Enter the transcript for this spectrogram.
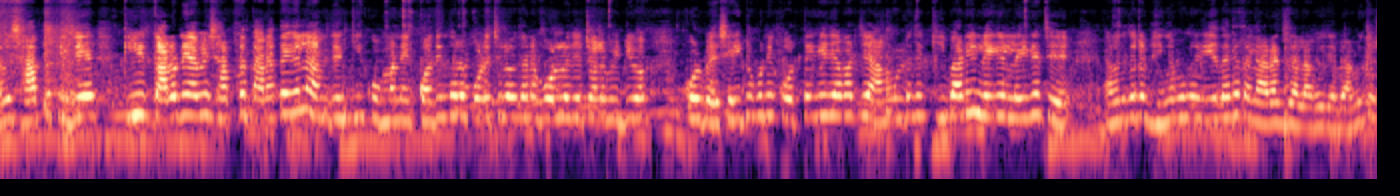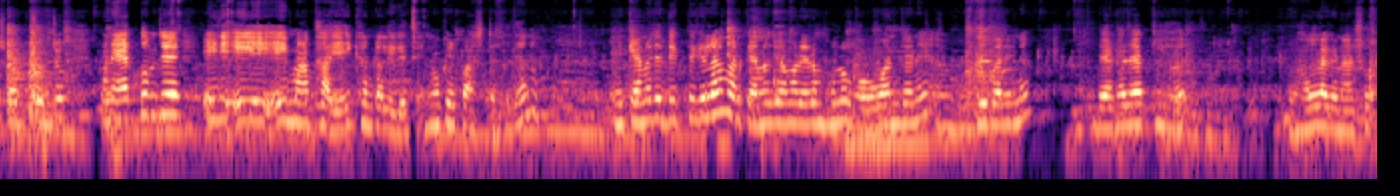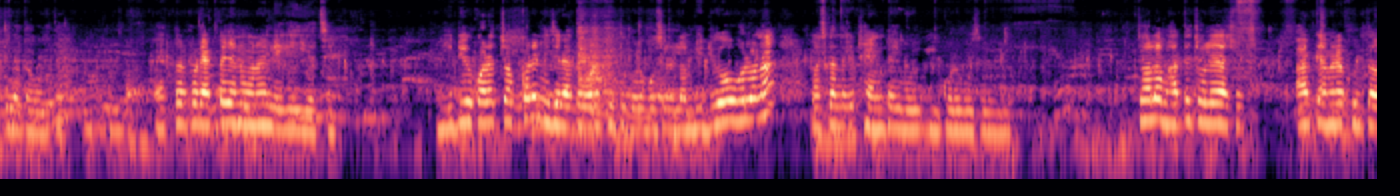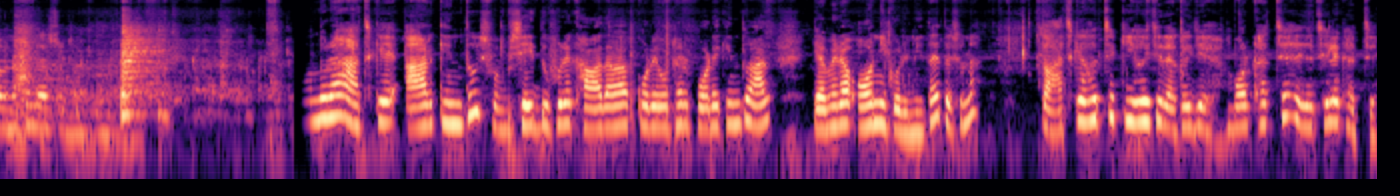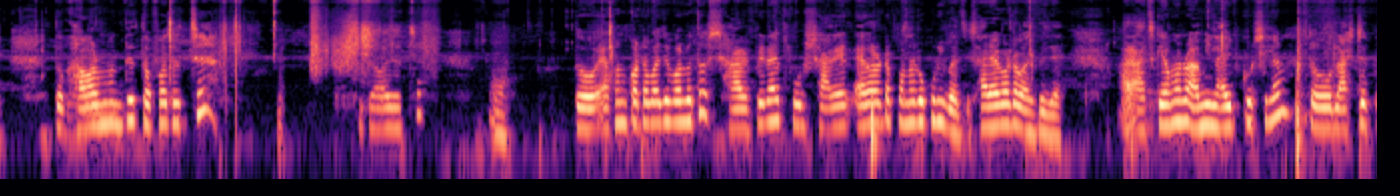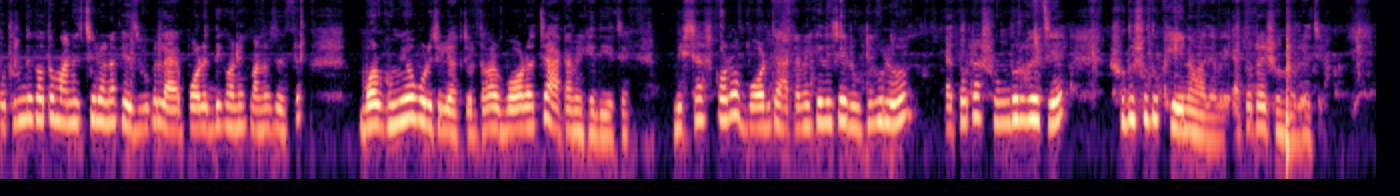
আমি সাপ কি যে কি কারণে আমি সাপটা তাড়াতে গেলাম, যে কি মানে কদিন ধরে পড়েছিল ওখানে বলল যে, চলো ভিডিও করবে। সেইটুকুনি করতে গিয়ে যে আমার যে আঙুলটা যে কী বাড়ি লেগে লেগেছে এখন যদি ওটা ভেঙে ভেঙে গিয়ে থাকে তাহলে আর এক জ্বালা হয়ে যাবে। আমি তো সব সহ্য মানে একদম যে এই যে এই- এই মাথায়, এইখানটা লেগেছে নোকের পাশটাতে, জানো? আমি কেন যে দেখতে গেলাম আর কেন যে আমার এরম হলো, ভগবান জানে, আমি বুঝতে পারি না। দেখা যাক কি হয়। ভালো লাগে না, সত্যি কথা বলতে। একটার পর একটা যেন মনে হয় লেগেই আছে ভিডিও করার চক্করে নিজের এত বড় ক্ষতি করে বসে রইলাম। ভিডিওও হলো না, মাঝখান থেকে ঠ্যাংটাই ই করে বসে রইল। চলো, ভাতে চলে আসো। আর ক্যামেরা খুলতে হবে না, চলে আসো। বন্ধুরা, আজকে আর কিন্তু সেই দুপুরে খাওয়া দাওয়া করে ওঠার পরে কিন্তু আর ক্যামেরা অনই করিনি, তাই তো শোনা তো আজকে হচ্ছে কি হয়েছে দেখো, এই যে বর খাচ্ছে, এই যে ছেলে খাচ্ছে। তো খাওয়ার মধ্যে তফাৎ হচ্ছে আওয়াজ হচ্ছে ও, তো এখন কটা বাজে বলো তো? সাড়ে প্রায় পুর- সাড়ে এগারোটা পনেরো কুড়ি বাজে, সাড়ে এগারোটা বাজতে যায়। আর আজকে আমার, আমি লাইভ করছিলাম, তো লাস্টে প্রথম দিকে অত মানুষ ছিল না ফেসবুকে পরের দিকে অনেক মানুষ এসেছে। বর ঘুমিয়েও পড়েছিল একচোট তারপর বর হচ্ছে আটা মেখে দিয়েছে। বিশ্বাস করো, বর যে আটা মেখে দিয়েছে রুটিগুলো এতটা সুন্দর হয়েছে, শুধু শুধু খেয়ে নেওয়া যাবে, এতটাই সুন্দর হয়েছে।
